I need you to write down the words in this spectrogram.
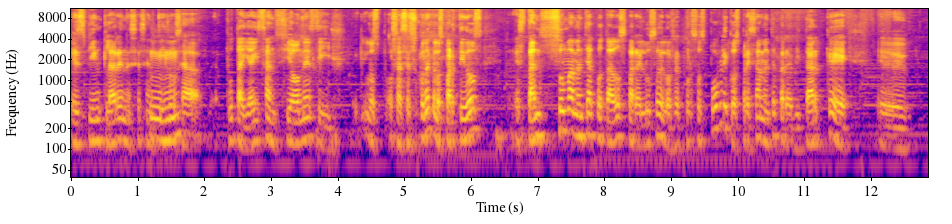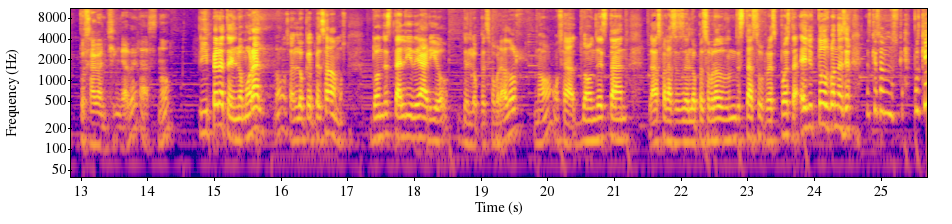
es bien clara en ese sentido. O sea, puta, y hay sanciones y los, o sea, se supone que los partidos están sumamente acotados para el uso de los recursos públicos, precisamente para evitar que eh, pues hagan chingaderas, ¿no? Y espérate, en lo moral, ¿no? O sea, lo que pensábamos. ¿Dónde está el ideario de López Obrador? ¿No? O sea, ¿dónde están las frases de López Obrador? ¿Dónde está su respuesta? Ellos todos van a decir, es que son unos, pues ¿qué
